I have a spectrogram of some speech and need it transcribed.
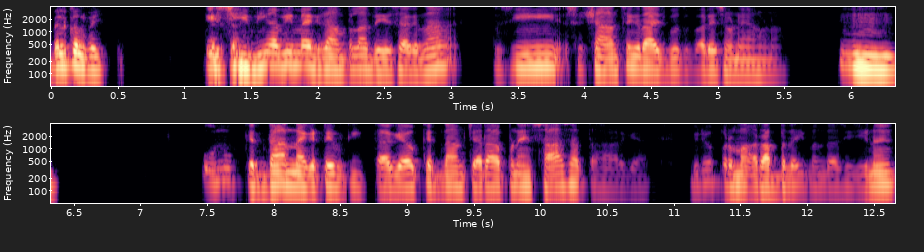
ਬਿਲਕੁਲ ਬਾਈ। ਇਸ। ਚੀਜ਼ ਦੀਆਂ ਵੀ ਮੈਂ ਐਗਜ਼ਾਮਪਲਾਂ ਦੇ ਸਕਦਾ। ਤੁਸੀਂ ਸੁਸ਼ਾਂਤ ਸਿੰਘ ਰਾਜਪੂਤ ਬਾਰੇ ਸੁਣਿਆ ਹੋਣਾ। ਹੂੰ। ਉਹਨੂੰ ਕਿੱਦਾਂ 네ਗੇਟਿਵ ਕੀਤਾ ਗਿਆ ਉਹ ਕਿੱਦਾਂ ਵਿਚਾਰਾ ਆਪਣੇ ਸਾਹ ਸੱਤ ਹਾਰ ਗਿਆ। ਵੀਰੇ ਰੱਬ ਦਾ ਹੀ ਬੰਦਾ ਸੀ ਜਿਹਨੇ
